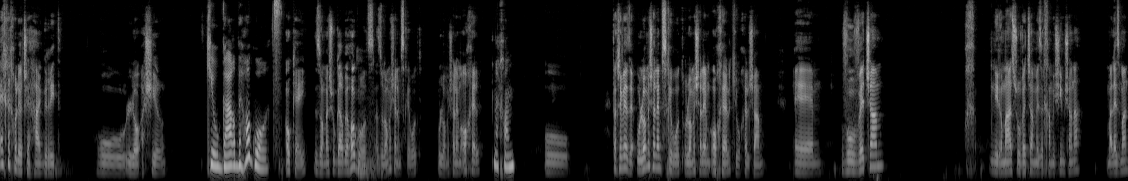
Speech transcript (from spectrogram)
איך יכול להיות שהגריד הוא לא עשיר כי הוא גר בהוגוורטס. אוקיי זה אומר שהוא גר בהוגוורטס אז הוא לא משלם שכירות הוא לא משלם אוכל נכון. הוא תחשבי על זה הוא לא משלם שכירות הוא לא משלם אוכל כי הוא אוכל שם אמ, והוא עובד שם נרמז שהוא עובד שם איזה 50 שנה מלא זמן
